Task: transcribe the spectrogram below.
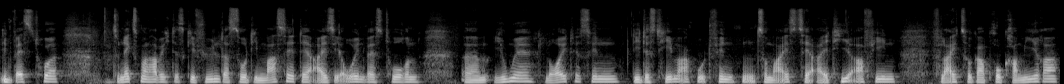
Investor. Zunächst mal habe ich das Gefühl, dass so die Masse der ICO-Investoren ähm, junge Leute sind, die das Thema gut finden, zumeist sehr IT-affin, vielleicht sogar Programmierer,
